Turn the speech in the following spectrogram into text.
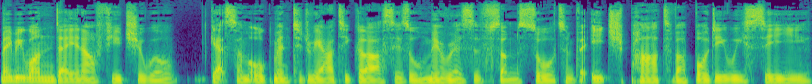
Maybe one day in our future we'll get some augmented reality glasses or mirrors of some sort, and for each part of our body we see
